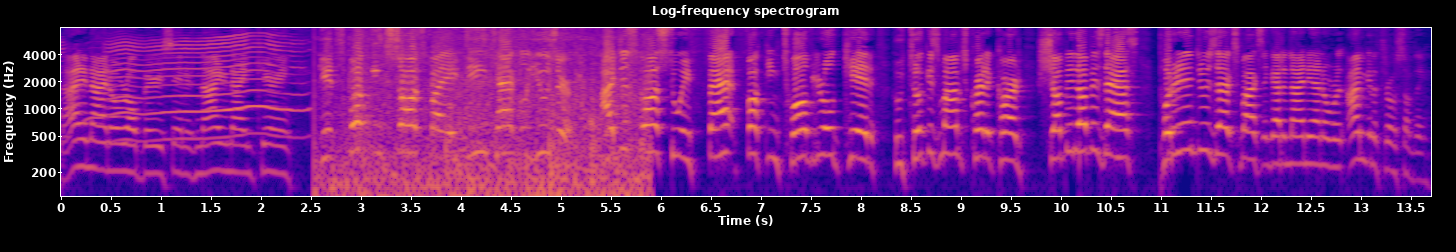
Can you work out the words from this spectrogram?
99 overall Barry Sanders, 99 carrying. Gets fucking sauced by a D-tackle user. I just lost to a fat fucking 12-year-old kid who took his mom's credit card, shoved it up his ass, put it into his Xbox, and got a 99 over. I'm gonna throw something.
